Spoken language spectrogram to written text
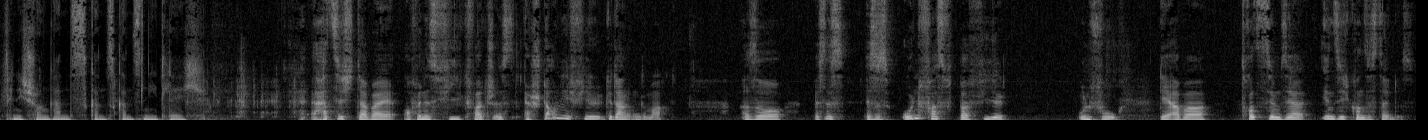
finde ich schon ganz, ganz, ganz niedlich. Er hat sich dabei, auch wenn es viel Quatsch ist, erstaunlich viel Gedanken gemacht. Also es ist, es ist unfassbar viel Unfug, der aber trotzdem sehr in sich konsistent ist.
